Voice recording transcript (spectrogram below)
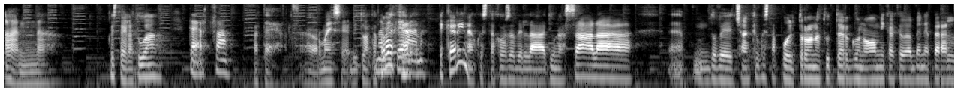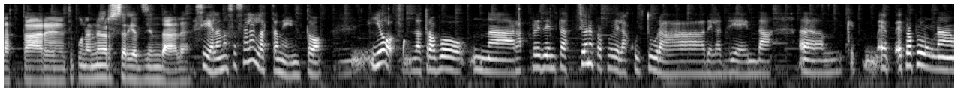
Anna, questa è la tua? Terza. La terza, ormai sei abituata. Una Però è, car- veterana. è carina questa cosa della- di una sala eh, dove c'è anche questa poltrona tutta ergonomica che va bene per allattare, tipo una nursery aziendale. Sì, è la nostra sala allattamento. Io la trovo una rappresentazione proprio della cultura dell'azienda. che è, è proprio una,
